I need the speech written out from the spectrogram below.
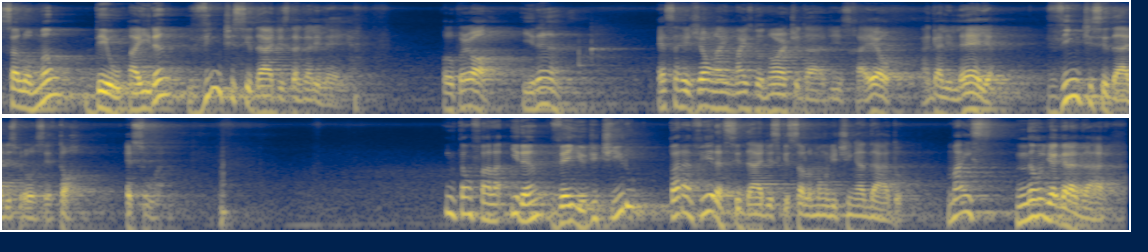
Salomão deu a Irã 20 cidades da Galileia. Falou para ele, ó, Irã, essa região lá mais do norte da, de Israel, a Galileia, 20 cidades para você, Tó, é sua. Então fala, Irã veio de Tiro para ver as cidades que Salomão lhe tinha dado, mas não lhe agradaram.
